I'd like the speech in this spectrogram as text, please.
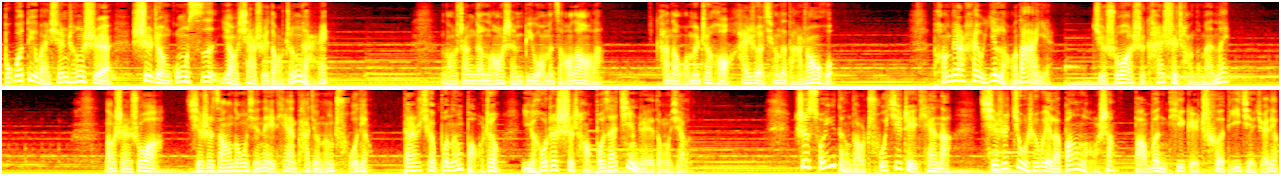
不过对外宣称是市政公司要下水道整改。老尚跟老沈比我们早到了，看到我们之后还热情地打招呼。旁边还有一老大爷，据说是看市场的门卫。老沈说：“其实脏东西那天他就能除掉，但是却不能保证以后这市场不再进这些东西了。”之所以等到除夕这天呢，其实就是为了帮老尚把问题给彻底解决掉。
